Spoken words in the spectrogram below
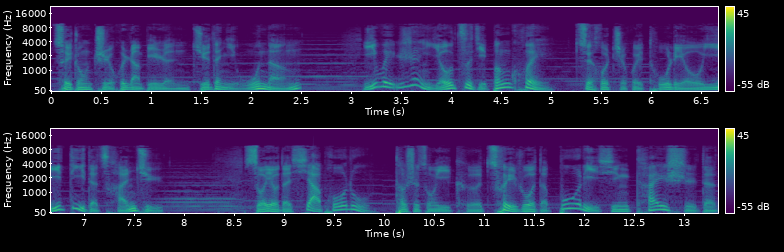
最终只会让别人觉得你无能。一味任由自己崩溃，最后只会徒留一地的残局。所有的下坡路都是从一颗脆弱的玻璃心开始的。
